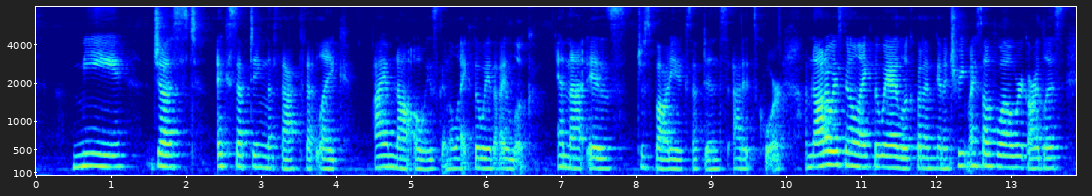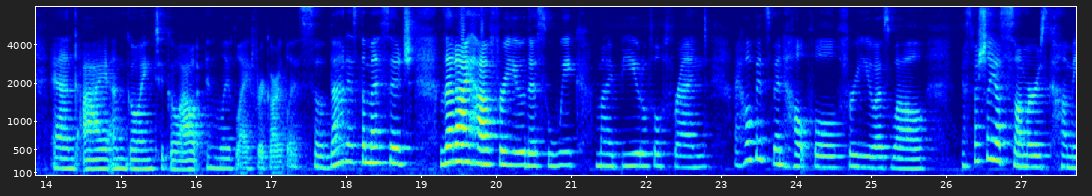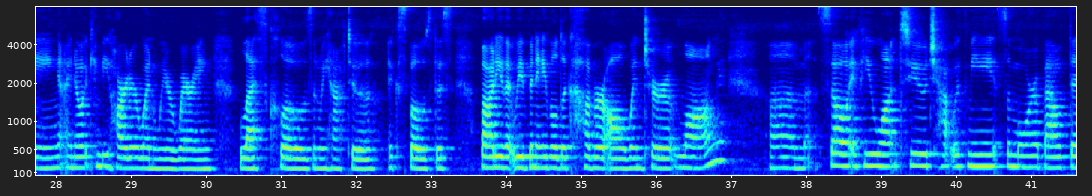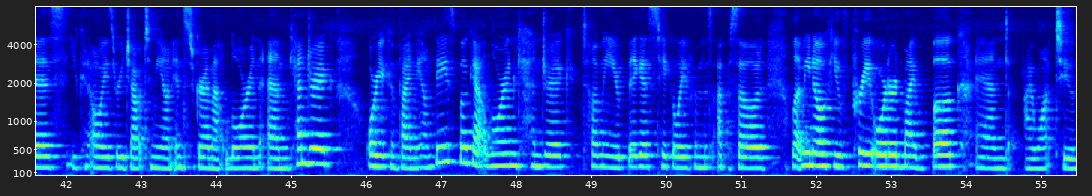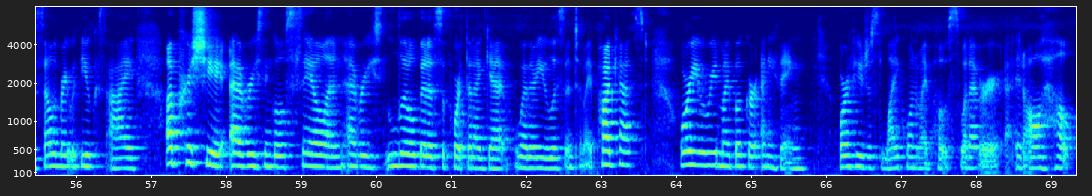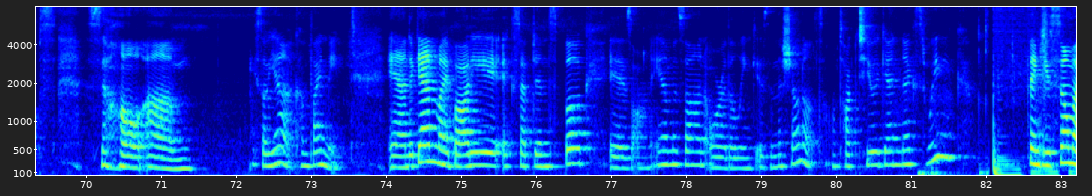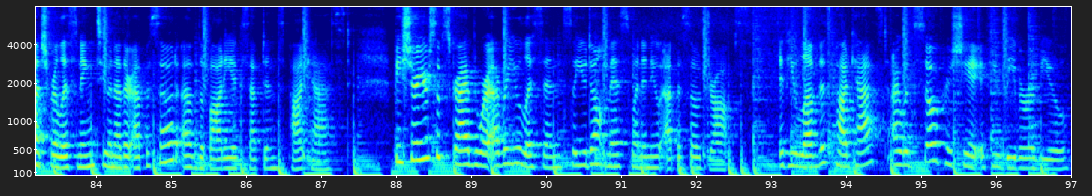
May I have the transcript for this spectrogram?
me just accepting the fact that, like, I am not always going to like the way that I look. And that is just body acceptance at its core. I'm not always going to like the way I look, but I'm going to treat myself well regardless. And I am going to go out and live life regardless. So, that is the message that I have for you this week, my beautiful friend. I hope it's been helpful for you as well especially as summer's coming. I know it can be harder when we're wearing less clothes and we have to expose this body that we've been able to cover all winter long. Um, so, if you want to chat with me some more about this, you can always reach out to me on Instagram at Lauren M. Kendrick, or you can find me on Facebook at Lauren Kendrick. Tell me your biggest takeaway from this episode. Let me know if you've pre ordered my book, and I want to celebrate with you because I appreciate every single sale and every little bit of support that I get, whether you listen to my podcast or you read my book or anything or if you just like one of my posts, whatever, it all helps. So, um, so yeah, come find me. And again, my body acceptance book is on Amazon or the link is in the show notes. I'll talk to you again next week. Thank you so much for listening to another episode of the Body Acceptance Podcast. Be sure you're subscribed wherever you listen so you don't miss when a new episode drops. If you love this podcast, I would so appreciate if you leave a review.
